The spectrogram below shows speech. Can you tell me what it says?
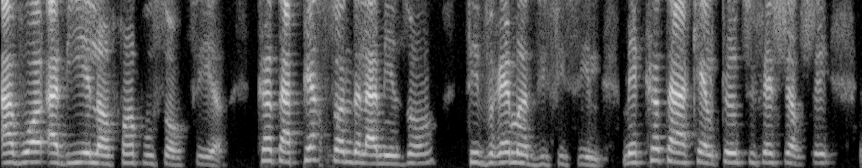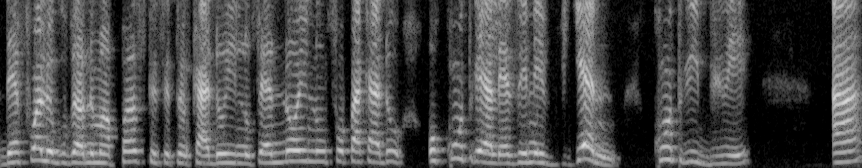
avoir habillé l'enfant pour sortir. Quand tu personne de la maison, c'est vraiment difficile. Mais quand tu as quelqu'un, tu fais chercher. Des fois, le gouvernement pense que c'est un cadeau, il nous fait non, il ne nous faut pas cadeau. Au contraire, les aînés viennent contribuer à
